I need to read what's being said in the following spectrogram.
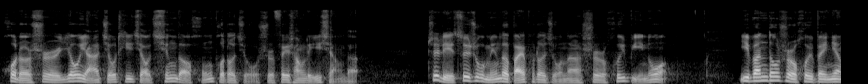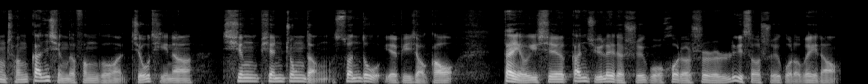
或者是优雅酒体较轻的红葡萄酒是非常理想的。这里最著名的白葡萄酒呢是灰比诺，一般都是会被酿成干型的风格，酒体呢轻偏中等，酸度也比较高，带有一些柑橘类的水果或者是绿色水果的味道。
